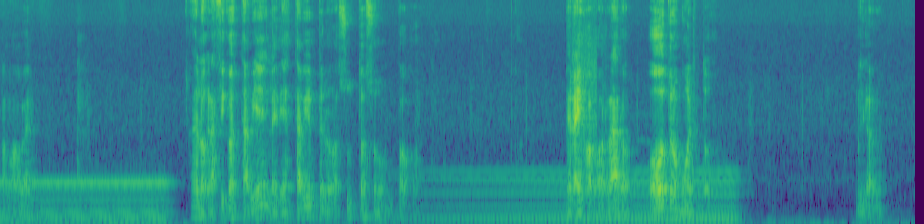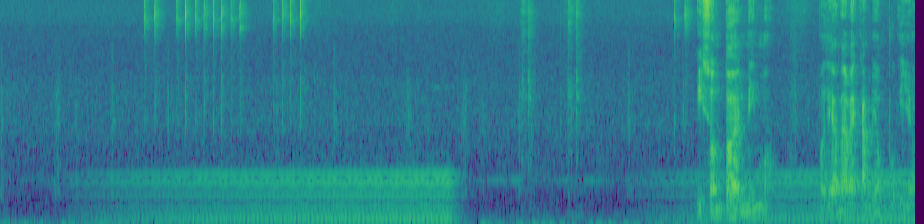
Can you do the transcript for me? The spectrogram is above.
Vamos a ver. Bueno, los gráficos está bien, la idea está bien, pero los sustos son pocos. Pero hay juegos raros. Otro muerto. Míralo. Y son todos el mismo. Podrían haber cambiado un poquillo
